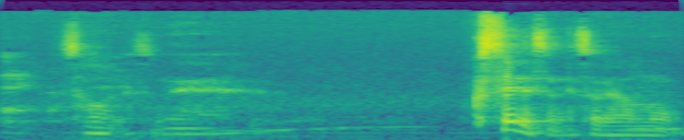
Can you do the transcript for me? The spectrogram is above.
たいな。そうですね。癖ですね、それはも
